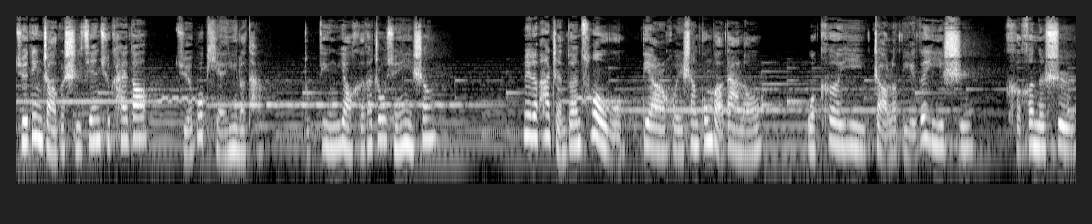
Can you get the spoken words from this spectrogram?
决定找个时间去开刀，绝不便宜了他，笃定要和他周旋一生。为了怕诊断错误，第二回上宫保大楼，我刻意找了别个医师。可恨的是，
